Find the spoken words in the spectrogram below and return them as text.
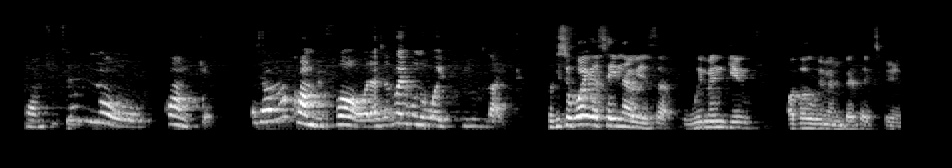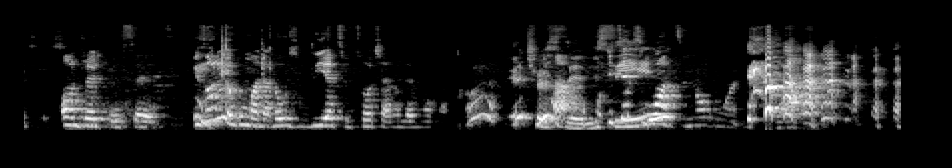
come? She said no, come. I said I've not come before. Like, I don't even know what it feels like. Okay, so what you're saying now is that women give other women better experiences. Hundred percent. It's hmm. only a woman that knows where to touch another woman. Oh, interesting. You it see? takes one to know one. yeah,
